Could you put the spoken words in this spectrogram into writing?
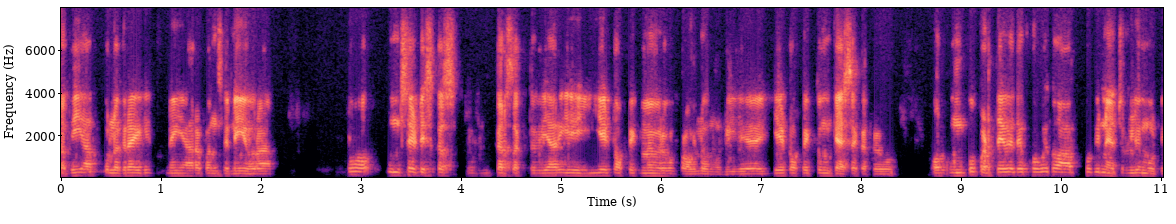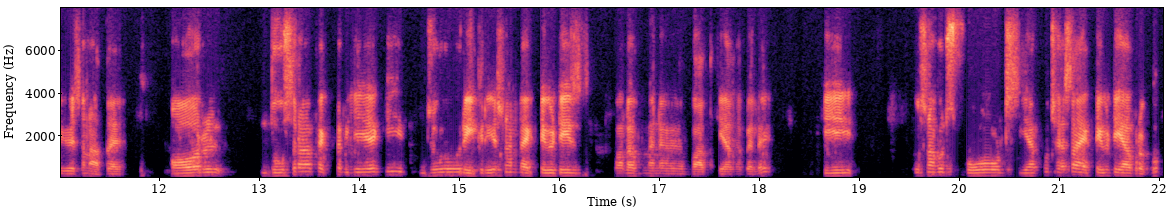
कभी आपको लग रहा है कि नहीं यार, अपन से नहीं हो रहा। तो उनसे डिस्कस कर सकते हो यार, ये ये टॉपिक में मेरे को प्रॉब्लम हो रही है, ये टॉपिक तुम कैसे कर रहे हो? और उनको पढ़ते हुए देखोगे तो आपको भी नेचुरली मोटिवेशन आता है। और दूसरा फैक्टर ये है कि जो रिक्रिएशनल एक्टिविटीज़ वाला मैंने बात किया था पहले, कि कुछ ना कुछ स्पोर्ट्स या कुछ ऐसा एक्टिविटी आप रखो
